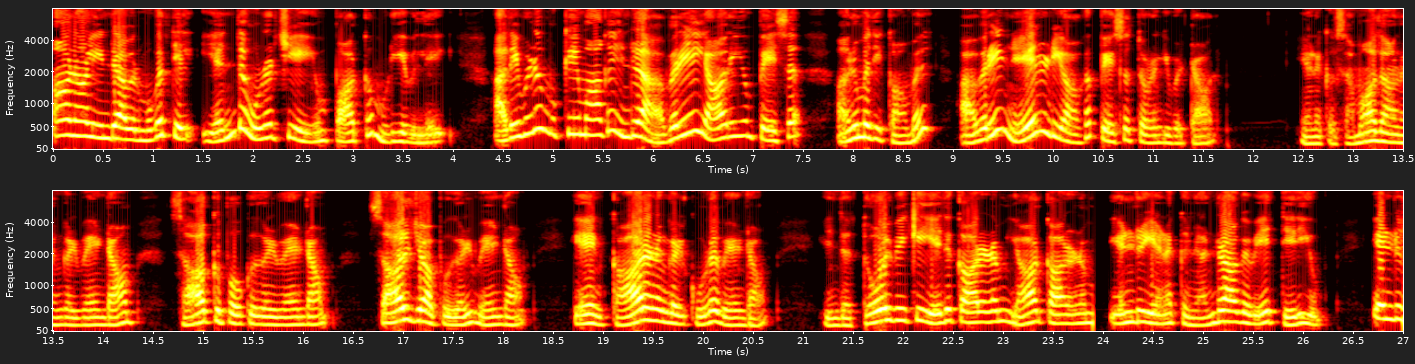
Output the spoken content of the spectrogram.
ஆனால் இன்று அவர் முகத்தில் எந்த உணர்ச்சியையும் பார்க்க முடியவில்லை. அதைவிட முக்கியமாக இன்று அவரே யாரையும் பேச அனுமதிக்காமல் அவரே நேரடியாக பேசத் தொடங்கிவிட்டார். எனக்கு சமாதானங்கள் வேண்டாம் சாக்கு போக்குகள் வேண்டாம் சால்ஜாப்புகள் வேண்டாம் ஏன் காரணங்கள் கூட வேண்டாம். இந்த தோல்விக்கு எது காரணம் யார் காரணம் என்று எனக்கு நன்றாகவே தெரியும் என்று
